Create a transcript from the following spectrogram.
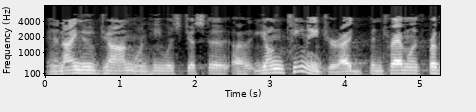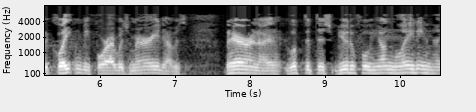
And I knew John when he was just a, a young teenager. I'd been traveling with Brother Clayton before I was married. I was there and I looked at this beautiful young lady and I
